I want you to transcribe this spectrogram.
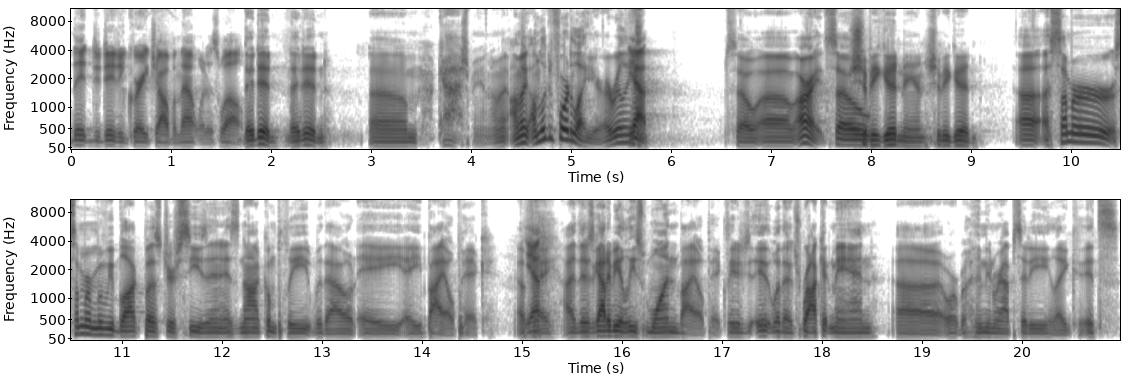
they, they did a great job on that one as well. They did. They did. Um, gosh, man, I'm, I'm, I'm looking forward to Lightyear. I really Yeah. am. So, um, all right. So, Should be good, man. Should be good. uh, a summer summer movie blockbuster season is not complete without a a biopic. Okay, uh, there's got to be at least one biopic. It, whether it's Rocket Man uh, or Bohemian Rhapsody, like it's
